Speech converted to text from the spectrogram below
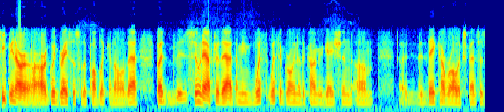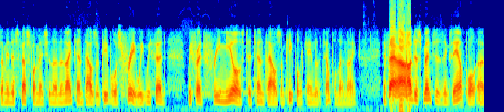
keeping our, our, our good graces with the public and all of that. But soon after that, I mean, with with the growing of the congregation, um, uh, they cover all expenses. I mean, this festival I mentioned on the night, ten thousand people was free. We we fed we fed free meals to ten thousand people that came to the temple that night. In fact, I'll just mention as an example. Uh,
